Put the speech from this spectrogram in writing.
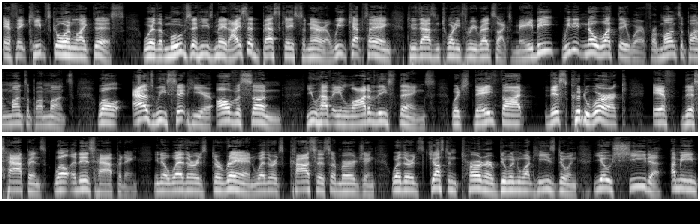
if it keeps going like this, where the moves that he's made, I said best case scenario. We kept saying 2023 Red Sox. Maybe we didn't know what they were for months upon months upon months. Well, as we sit here, all of a sudden, you have a lot of these things which they thought this could work if this happens, well, it is happening. You know, whether it's Duran, whether it's Casas emerging, whether it's Justin Turner doing what he's doing, Yoshida. I mean,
